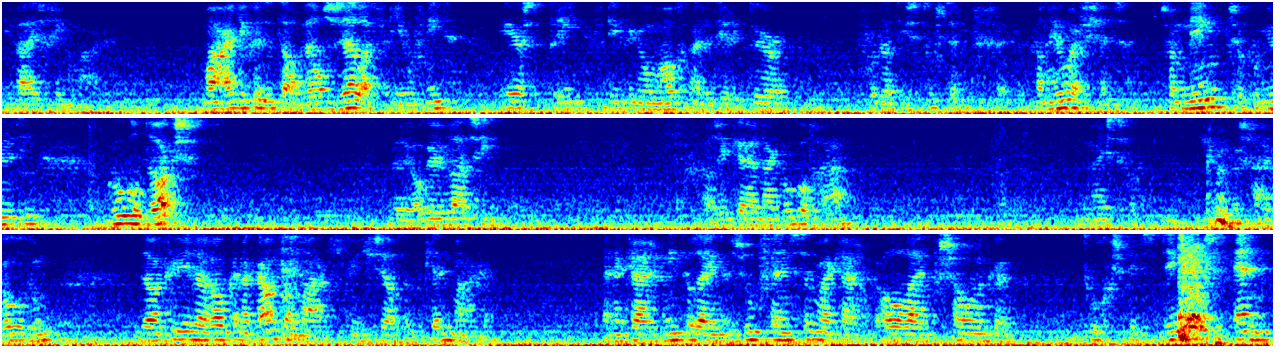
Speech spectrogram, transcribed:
die wijzigingen maken. Maar je kunt het dan wel zelf en je hoeft niet eerst drie verdiepingen omhoog naar de directeur voordat hij zijn toestemming gegeven Het kan heel efficiënt zijn. Zo'n Ning, zo'n community, Google Docs, wil ik ook even laten zien. Als ik uh, naar Google ga, de meeste van jullie waarschijnlijk ook wel doen, dan kun je daar ook een account aan maken. Je kunt jezelf dat bekendmaken. En dan krijg ik niet alleen een zoekvenster, maar ik krijg ook allerlei persoonlijke toegespitste dingen. En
